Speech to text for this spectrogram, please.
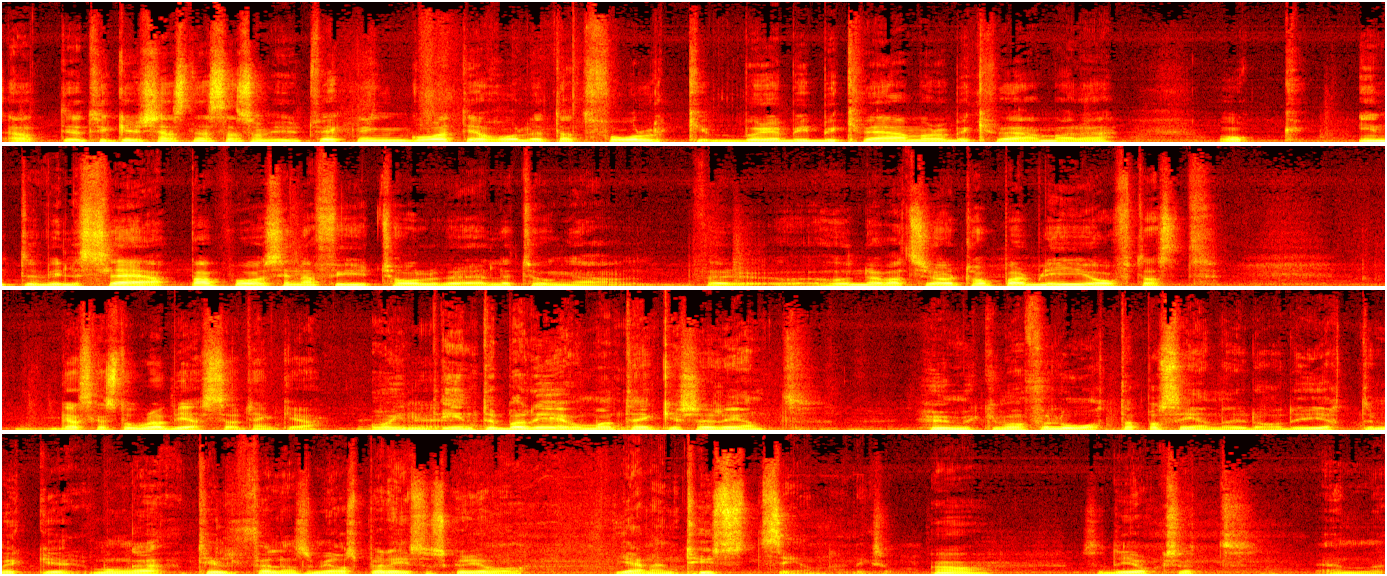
att jag tycker det känns nästan som utvecklingen går åt det hållet. Att folk börjar bli bekvämare och bekvämare. Och inte vill släpa på sina 412 eller tunga. För 100 watts rörtoppar blir ju oftast ganska stora bjässar tänker jag. Och in, inte bara det, om man tänker sig rent hur mycket man får låta på scener idag. Det är jättemycket, många tillfällen som jag spelar i så skulle det vara gärna en tyst scen. Liksom. Ja. Så det är också ett, en,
